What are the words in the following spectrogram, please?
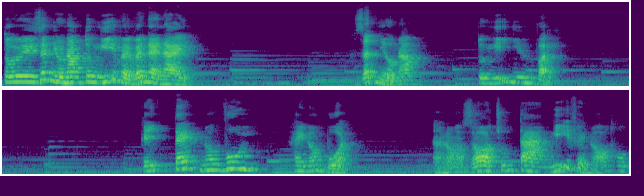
Tôi rất nhiều năm tôi nghĩ về vấn đề này. Rất nhiều năm tôi nghĩ như vậy. Cái tết nó vui hay nó buồn là nó là do chúng ta nghĩ về nó thôi.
